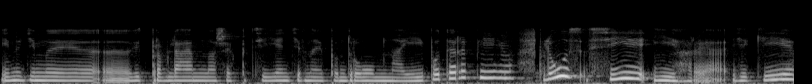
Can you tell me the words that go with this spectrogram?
Іноді ми е, відправляємо наших пацієнтів на іподром на іпотерапію. Плюс всі ігри, які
